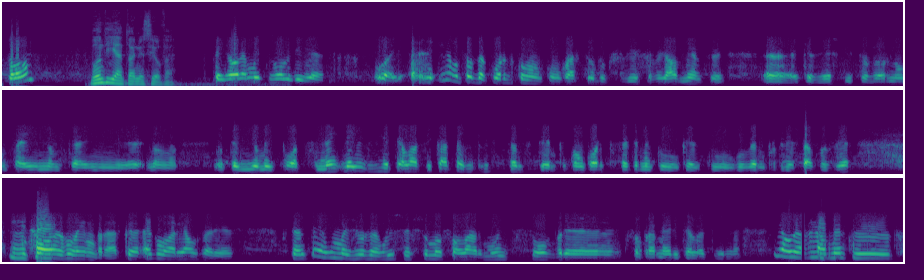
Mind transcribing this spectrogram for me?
Bom? Bom dia, António Silva. Senhora, muito bom dia. Olha, eu estou de acordo com, com quase tudo o que se disse. Realmente, uh, quer dizer, este ditador não tem, não tem, uh, não, não tem nenhuma hipótese, nem, nem devia ter lá ficado tanto, tanto tempo. Concordo perfeitamente com o que, que o governo português está a fazer. E só lembrar que a Glória Alvarez Portanto, é uma jornalista que costuma falar muito sobre, sobre a América Latina. E ela realmente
